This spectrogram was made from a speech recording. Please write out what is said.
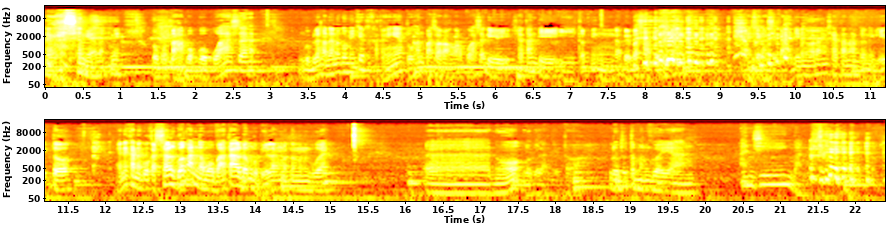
Rasa nih anak nih. Gue mau tabok gue puasa. Gue bilang kadang gue mikir katanya Tuhan pas orang-orang puasa di setan diikat nih nggak bebas satu. Kasih kasih kaji nih orang setan atau nih gitu. Ini karena gue kesel gue kan nggak mau batal dong gue bilang sama temen gue eh nu gue bilang gitu. Lu tuh temen gue yang anjing banget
